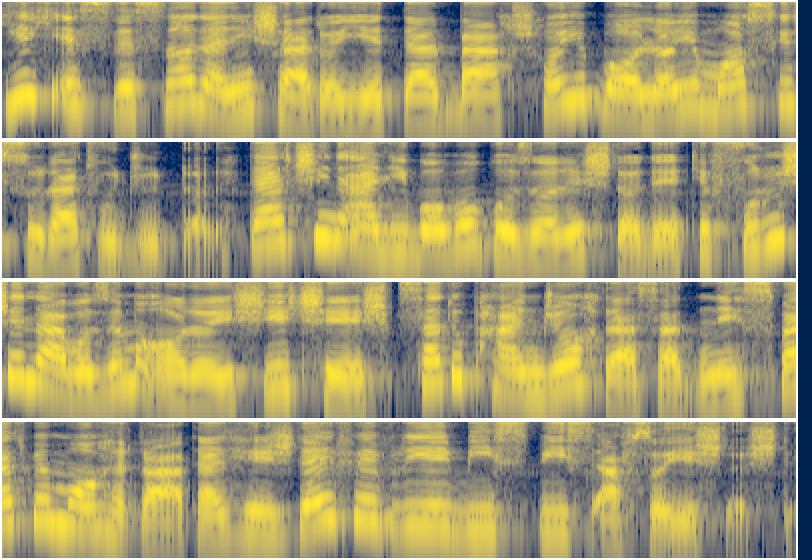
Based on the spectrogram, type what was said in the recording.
یک استثنا در این شرایط در بخش های بالای ماسک صورت وجود داره. در چین علی بابا گزارش داده که فروش لوازم آرایشی چشم 150 درصد نسبت به ماه قبل در 18 فوریه 2020 افزایش داشته.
